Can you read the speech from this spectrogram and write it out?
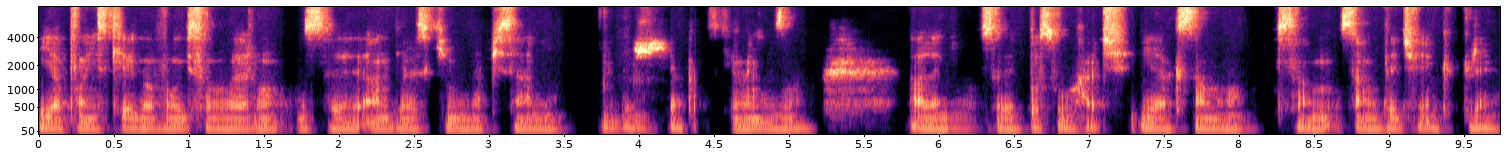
japońskiego voiceoveru z angielskimi napisami, gdyż japońskiego nie znam, ale miło sobie posłuchać, jak samo, sam, sam wydźwięk gry.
